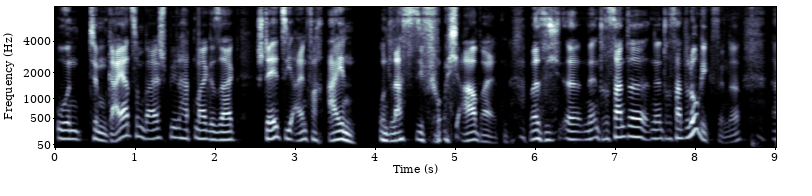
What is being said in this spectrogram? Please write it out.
Und Tim Geier zum Beispiel hat mal gesagt, stellt sie einfach ein und lasst sie für euch arbeiten. Was ich äh, eine, interessante, eine interessante Logik finde. Äh,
